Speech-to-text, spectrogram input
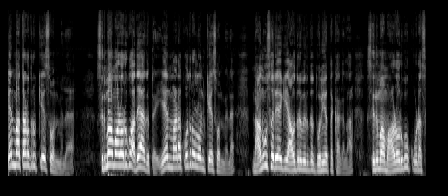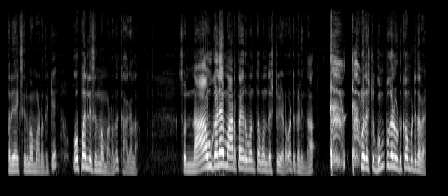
ಏನು ಮಾತಾಡಿದ್ರು ಕೇಸು ಅಂದಮೇಲೆ, ಸಿನಿಮಾ ಮಾಡೋರಿಗೂ ಅದೇ ಆಗುತ್ತೆ. ಏನು ಮಾಡೋಕೆ ಹೋದ್ರೂ ಅಲ್ಲೊಂದು ಕೇಸು ಅಂದಮೇಲೆ, ನಾನೂ ಸರಿಯಾಗಿ ಯಾವುದ್ರ ವಿರುದ್ಧ ಧ್ವನಿ ಎತ್ತಕ್ಕಾಗಲ್ಲ. ಸಿನಿಮಾ ಮಾಡೋರಿಗೂ ಕೂಡ ಸರಿಯಾಗಿ ಸಿನಿಮಾ ಮಾಡೋದಕ್ಕೆ ಓಪನ್ಲಿ ಸಿನಿಮಾ ಮಾಡೋದಕ್ಕಾಗಲ್ಲ. ಸೊ ನಾವುಗಳೇ ಮಾಡ್ತಾ ಇರುವಂಥ ಒಂದಷ್ಟು ಎಡವಟ್ಟುಗಳಿಂದ ಒಂದಷ್ಟು ಗುಂಪುಗಳು ಉಟ್ಕೊಂಡ್ಬಿಟ್ಟಿದ್ದಾವೆ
